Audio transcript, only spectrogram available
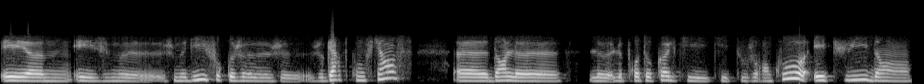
Et, euh, et je, me, je me dis, il faut que je, je, je garde confiance euh, dans le, le, le, protocole qui, qui est toujours en cours et puis dans,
